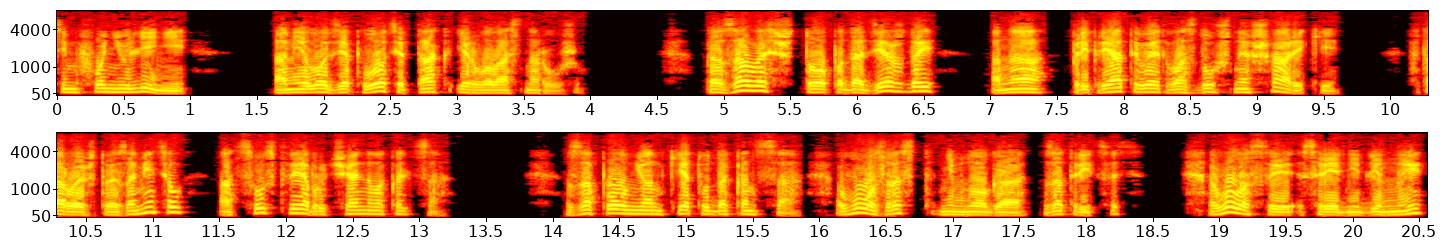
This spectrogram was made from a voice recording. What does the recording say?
симфонию линий, а мелодия плоти так и рвалась наружу. Казалось, что под одеждой она припрятывает воздушные шарики. Второе, что я заметил — отсутствие обручального кольца. Заполню анкету до конца. Возраст немного за тридцать. Волосы средней длины,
